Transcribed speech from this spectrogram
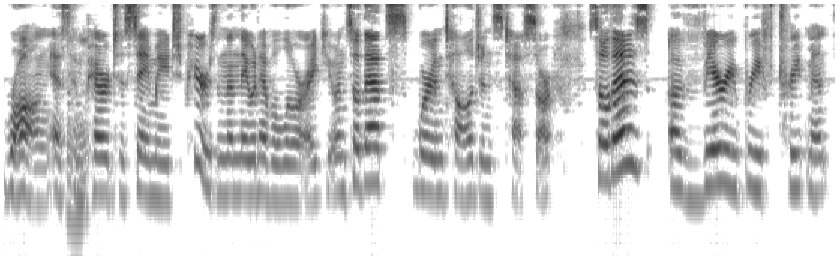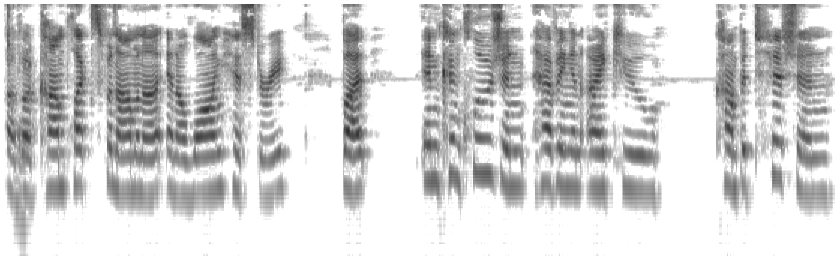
wrong as mm-hmm. compared to same age peers and then they would have a lower iq and so that's where intelligence tests are so that is a very brief treatment of yeah. a complex phenomena and a long history but in conclusion having an iq competition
